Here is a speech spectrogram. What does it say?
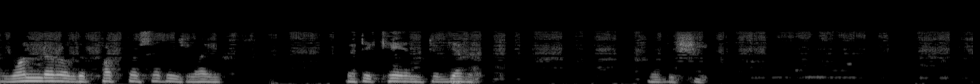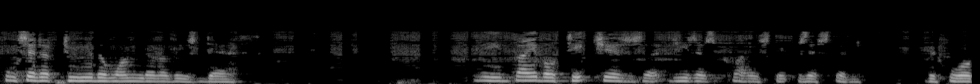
The wonder of the purpose of his life that he came to give it for the sheep. Consider too the wonder of his death the Bible teaches that Jesus Christ existed before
